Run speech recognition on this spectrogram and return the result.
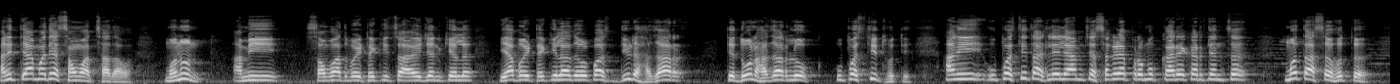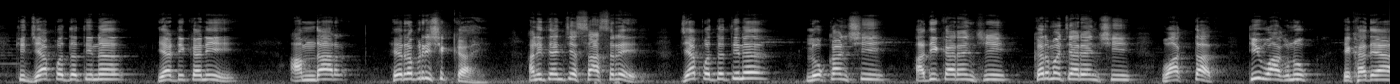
आणि त्यामध्ये संवाद साधावा. म्हणून आम्ही संवाद बैठकीचं आयोजन केलं. या बैठकीला जवळपास दीड हजार ते दोन हजार लोक उपस्थित होते. आणि उपस्थित असलेल्या आमच्या सगळ्या प्रमुख कार्यकर्त्यांचं मत असं होतं की ज्या पद्धतीनं या ठिकाणी आमदार हे रबरी शिक्का आहे आणि त्यांचे सासरे ज्या पद्धतीनं लोकांशी अधिकाऱ्यांशी कर्मचाऱ्यांशी वागतात ती वागणूक एखाद्या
